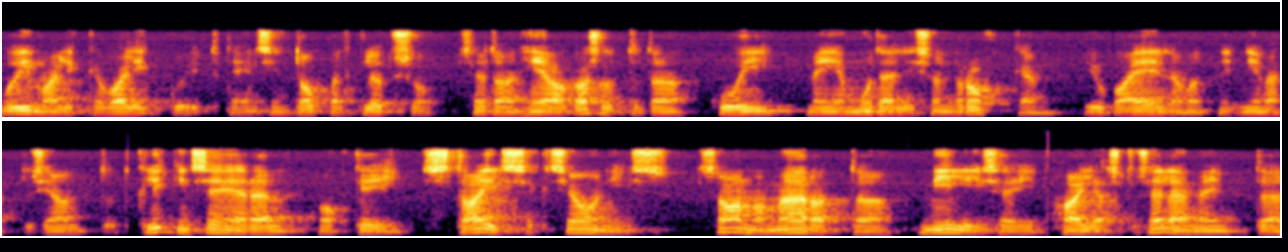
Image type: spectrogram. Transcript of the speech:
võimalikke valikuid. teen siin topeltklõpsu. seda on hea kasutada, kui meie mudelis on rohkem juba eelnevalt neid nimetusi antud. klikin seejärel OK. Style sektsioonis saan ma määrata, milliseid haljastuselemente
